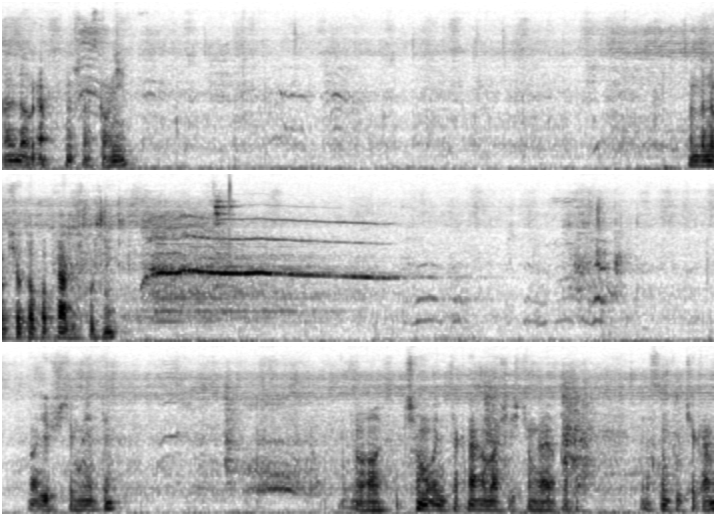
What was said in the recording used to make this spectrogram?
Ale dobra, już nas goni. Będę musiał to poprawić później. No już ściągnięty. O, czemu oni tak na hama się ściągają? Dobra, ja stąd uciekam.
